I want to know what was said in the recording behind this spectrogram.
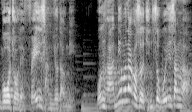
我觉得非常有道理。问下你们哪个时候禁止微商啊？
